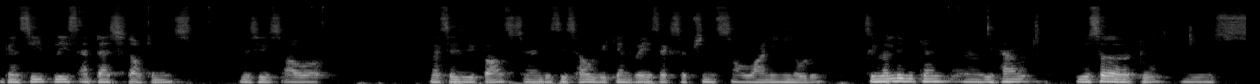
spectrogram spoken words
You can see please attach documents. This is our message we passed and this is how we can raise exceptions or warning in Odoo. Similarly we can uh, we have user error too. Use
